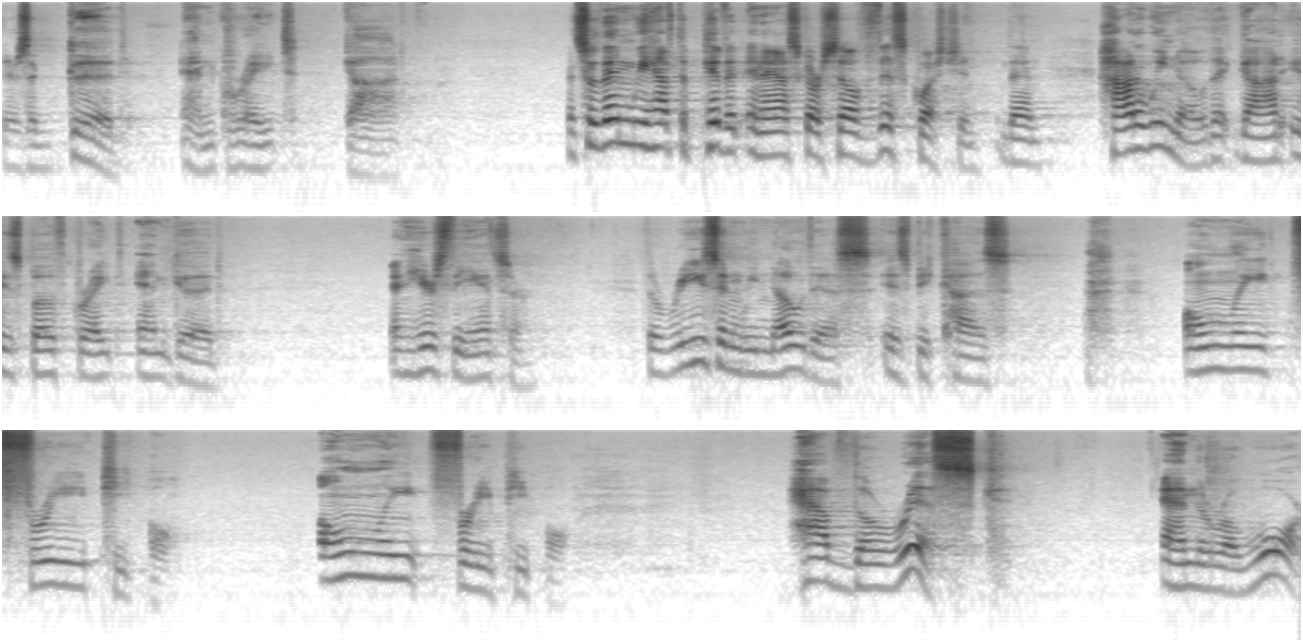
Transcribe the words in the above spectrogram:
there's a good and great God. And so then we have to pivot and ask ourselves this question then how do we know that God is both great and good? And here's the answer. The reason we know this is because only free people, only free people have the risk and the reward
